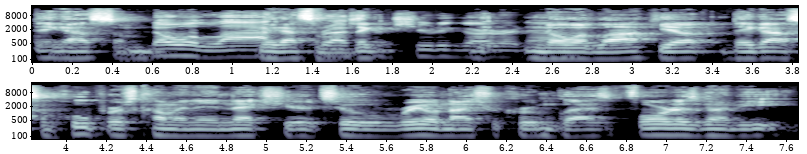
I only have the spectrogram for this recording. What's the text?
they got some Noah Locke, They got some- they- shooting guard right now. Noah Locke. Yep, they got some hoopers coming in next year too. Real nice recruiting class. Florida is going to be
